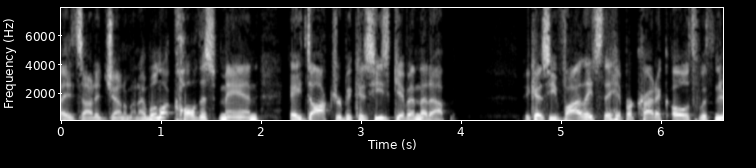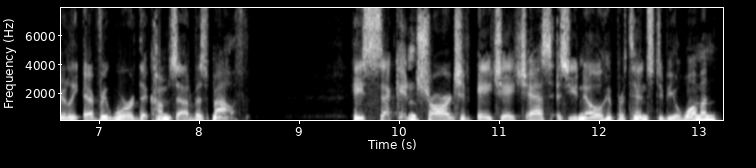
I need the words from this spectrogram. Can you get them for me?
it's not a gentleman. I will not call this man a doctor because he's given that up, because he violates the Hippocratic Oath with nearly every word that comes out of his mouth. He's second in charge of HHS. As you know, he pretends to be a woman.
